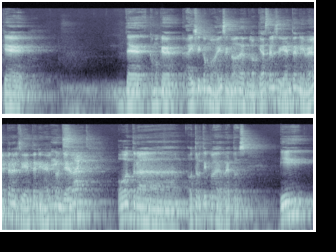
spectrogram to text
Que de, como que ahí sí como dicen, ¿no? Desbloqueaste el siguiente nivel, pero el siguiente nivel conlleva otra, otro tipo de retos y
